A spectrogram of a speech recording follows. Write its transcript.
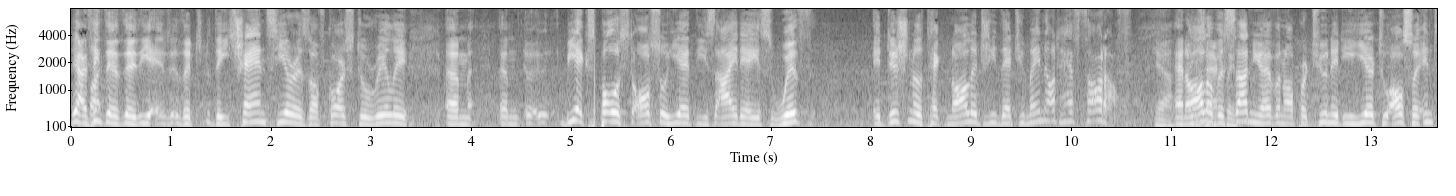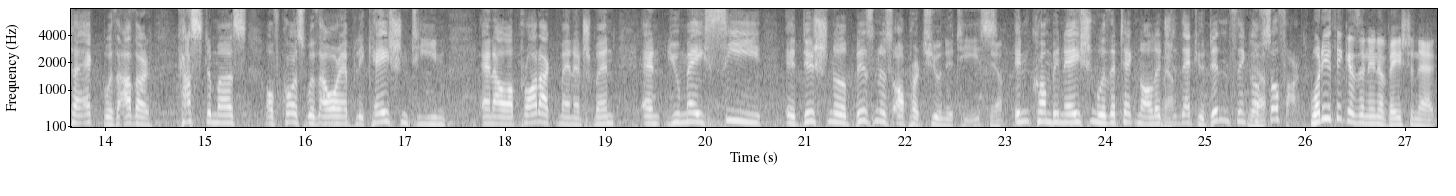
Yeah, I think the the, the the the chance here is, of course, to really um, um, be exposed also here at these I days with additional technology that you may not have thought of. Yeah, and all of a sudden, you have an opportunity here to also interact with other customers, of course, with our application team and our product management. And you may see additional business opportunities Yep. in combination with the technology Yeah. that you didn't think Yeah. of so far. What do you think is an innovation that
